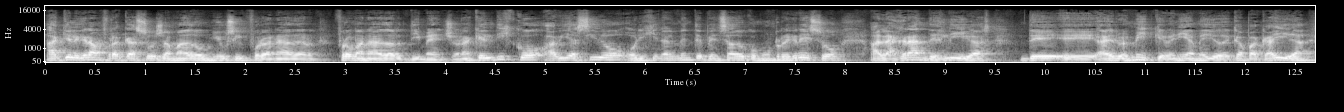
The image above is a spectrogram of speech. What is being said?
aquel gran fracaso llamado Music for Another, From Another Dimension. Aquel disco había sido originalmente pensado como un regreso a las grandes ligas de eh, Aerosmith que venía medio de capa caída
